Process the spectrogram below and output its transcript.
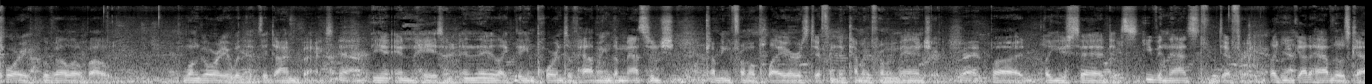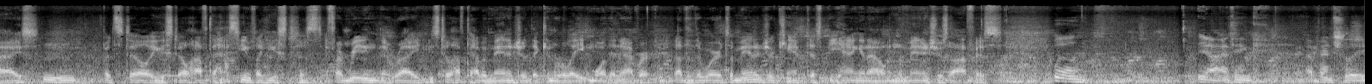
Torey Lovullo about Longoria with the, the Diamondbacks yeah. and Hazen, and they like the importance of having the message coming from a player is different than coming from a manager. Right. But like you said, it's even that's different. Like you got to have those guys, Mm-hmm. but still, you still have to. It seems like you just, if I'm reading it right, you still have to have a manager that can relate more than ever. In other words, a manager can't just be hanging out in the manager's office. Well, yeah, I think eventually,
